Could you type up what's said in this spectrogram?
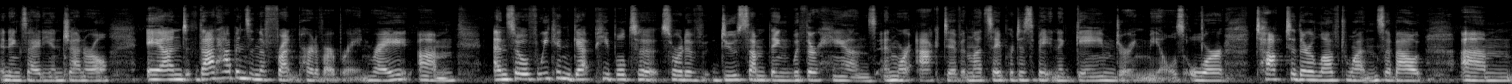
in anxiety in general. And that happens in the front part of our brain, right? Um, And so, if we can get people to sort of do something with their hands and more active, and let's say participate in a game during meals or talk to their loved ones about um,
